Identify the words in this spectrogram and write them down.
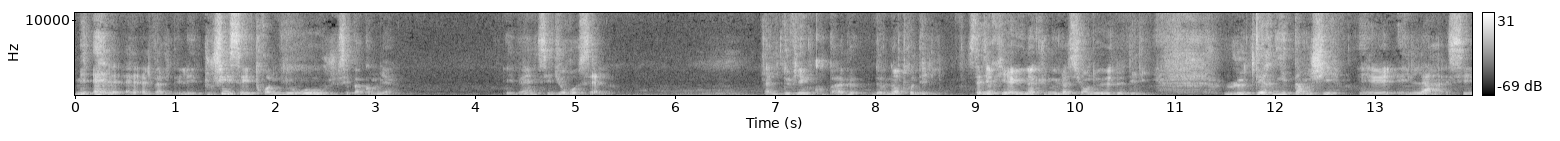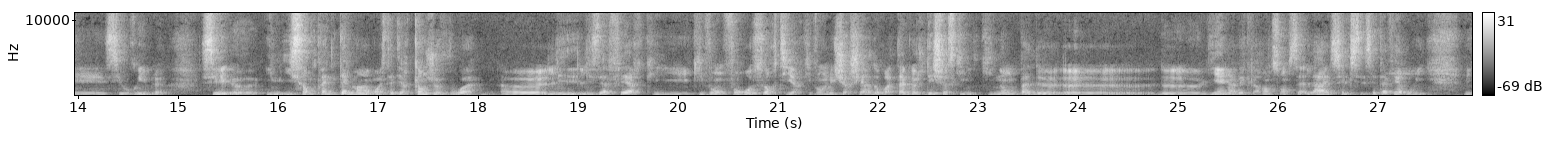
Mais elle, elle, va les toucher, ces 3000 euros, ou je ne sais pas combien. Eh bien, c'est du recel. Elle devient coupable d'un autre délit. C'est-à-dire qu'il y a une accumulation de délits. Le dernier danger, et, là c'est horrible, c'est euh, ils s'en prennent tellement à moi, c'est-à-dire quand je vois euh, les, affaires qui, vont font ressortir, qui vont les chercher à droite, à gauche, des choses qui, n'ont pas de, euh, de, lien avec la rançon, là cette affaire oui, mais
